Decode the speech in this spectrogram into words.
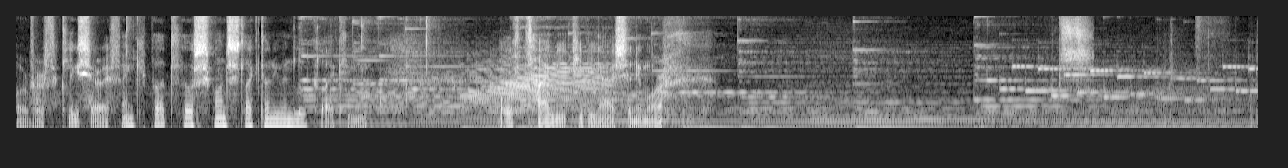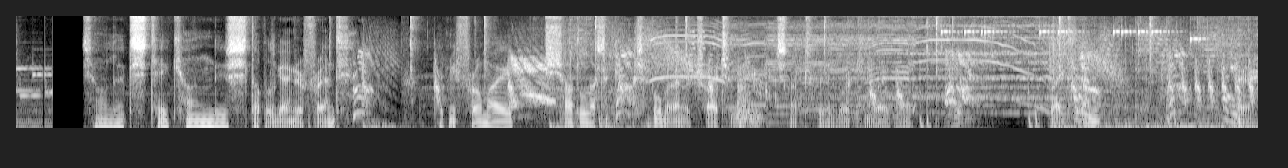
Order of Ecclesia, I think, but those ones like don't even look like the old-timey peeping eyes anymore. So let's take on this doppelganger friend. Let me throw my shotel as a, as a and try to. It's not really working right now. Right then. There.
